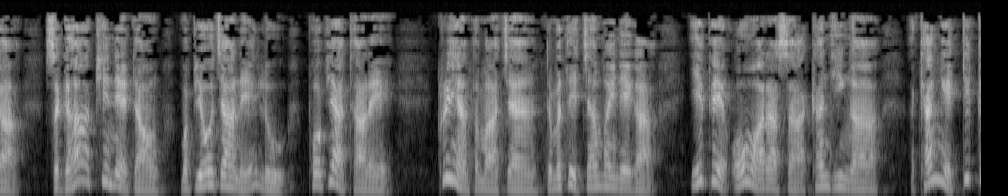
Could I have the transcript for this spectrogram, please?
ကစကားအဖြစ်နဲ့တောင်မပြောကြနဲ့လို့ဖော်ပြထားတဲ့ ခရိယန်တမန်ကျမ်းဓမ္မသစ်ကျမ်းပိုင်းတွေကအေဖက်ဩဝါဒစာအခန်းကြီး9အခန်းငယ်1က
